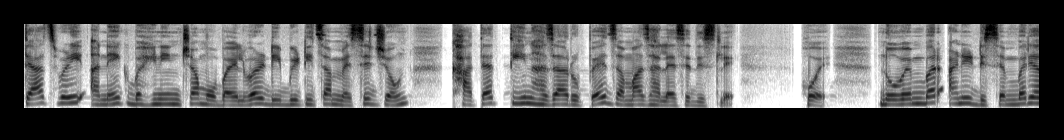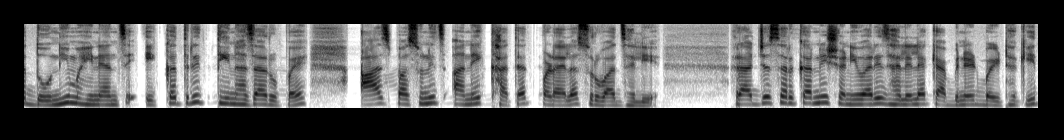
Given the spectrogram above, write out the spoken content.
त्याचवेळी अनेक बहिणींच्या मोबाईलवर डीबीटीचा मेसेज येऊन खात्यात तीन हजार रुपये जमा झाल्याचे दिसले. होय नोव्हेंबर आणि डिसेंबर या दोन्ही महिन्यांचे एकत्रित तीन हजार रुपये आजपासूनच अनेक खात्यात पडायला सुरुवात झाली आहे राज्य सरकारने शनिवारी झालेल्या कॅबिनेट बैठकीत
